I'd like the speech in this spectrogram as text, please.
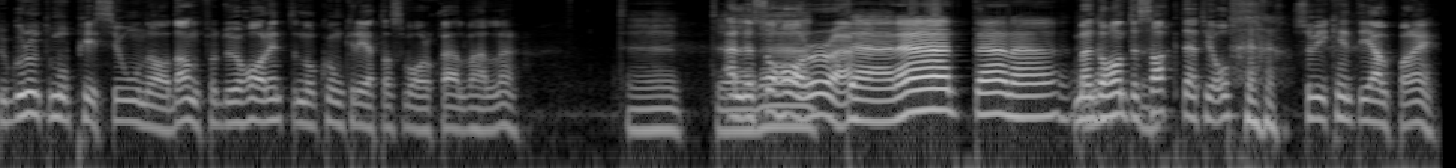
Du går inte mot piss i onödan, för du har inte några konkreta svar själv heller. Eller så har du det. Men du har inte sagt det till oss, så vi kan inte hjälpa dig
